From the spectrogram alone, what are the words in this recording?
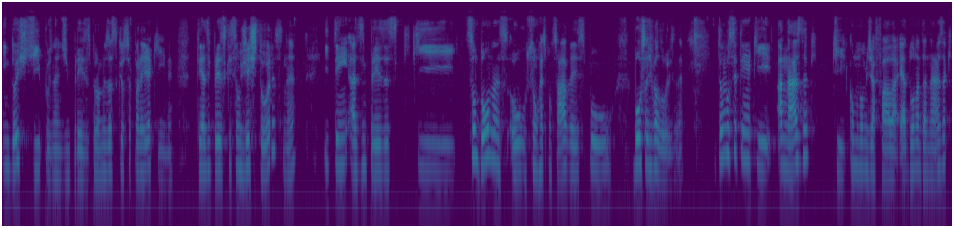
em dois tipos né, de empresas, pelo menos as que eu separei aqui. Né? Tem as empresas que são gestoras né, e tem as empresas que são donas ou são responsáveis por bolsas de valores. Né? Então você tem aqui a Nasdaq, que, como o nome já fala, é a dona da Nasdaq,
